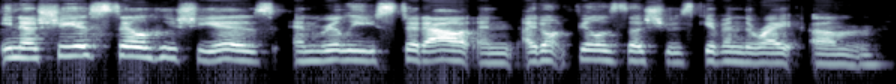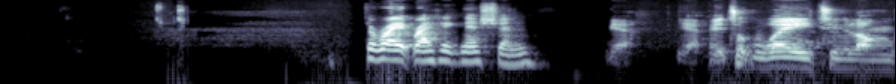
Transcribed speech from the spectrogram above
you know, she is still who she is and really stood out. And I don't feel as though she was given the right, um, the right recognition. Yeah, yeah. It took way too long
